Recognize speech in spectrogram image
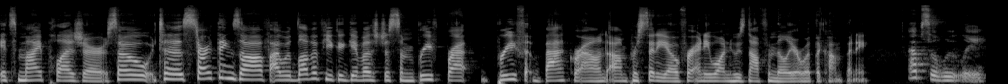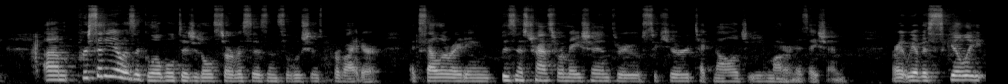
It's my pleasure. So, to start things off, I would love if you could give us just some brief bra- brief background on Presidio for anyone who's not familiar with the company. Absolutely. Um, Presidio is a global digital services and solutions provider, accelerating business transformation through secure technology modernization. Right, we have a skilly,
